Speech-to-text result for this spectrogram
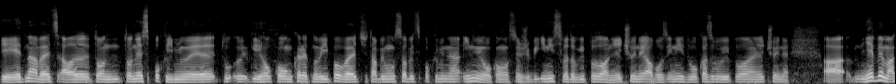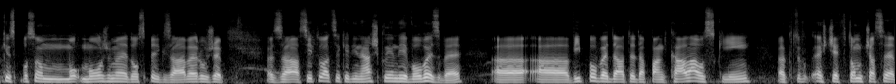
je jedna vec, ale to, to nespochybňuje tú, jeho konkrétnu výpoveď. Tá by musela byť spochybnená inými okolnostiami, že by iný svedok vypovedal niečo iné alebo z iných dôkazov by povedal niečo iné. A neviem, akým spôsobom môžeme dospieť k záveru, že za situácie, kedy náš klient je vo väzbe, vypovedá teda pán Kalavský, ešte v tom čase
